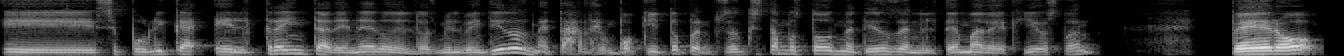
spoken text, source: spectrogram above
eh, se publica el 30 de enero del 2022, me tardé un poquito, pero pues es que estamos todos metidos en el tema de Houston, pero,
